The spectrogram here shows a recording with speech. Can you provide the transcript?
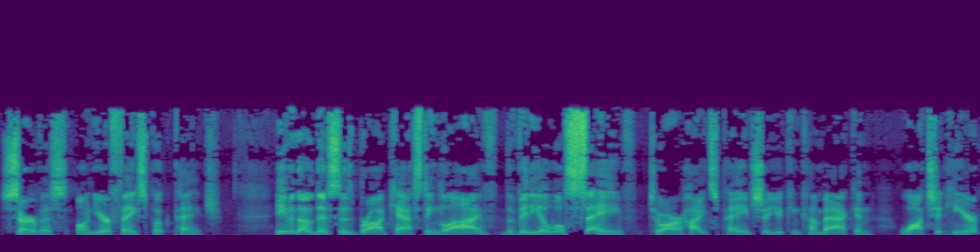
service on your Facebook page. Even though this is broadcasting live, the video will save to our Heights page so you can come back and watch it here.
